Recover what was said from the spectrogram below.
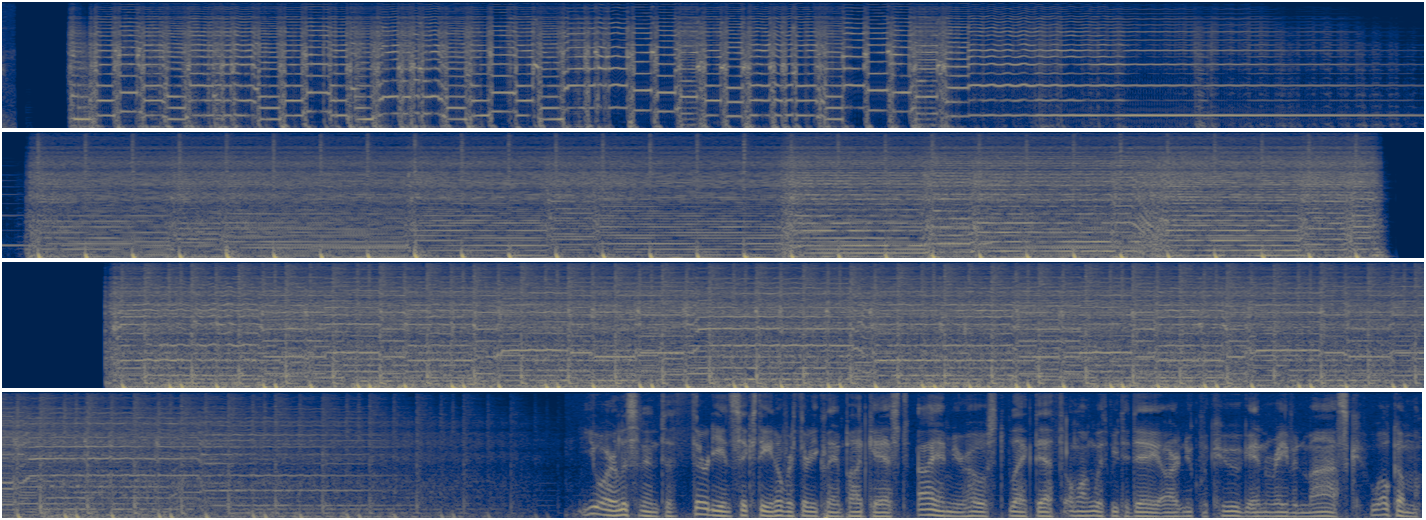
Are listening to 30 and 60 and Over 30 Clan Podcast. I am your host, Black Death. Along with me today are Nuclear Coog and Raven Mosk. Welcome.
